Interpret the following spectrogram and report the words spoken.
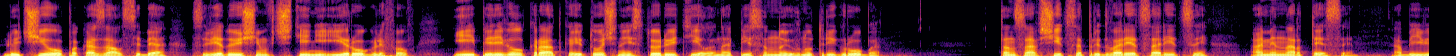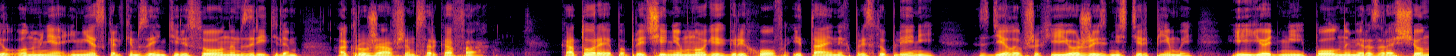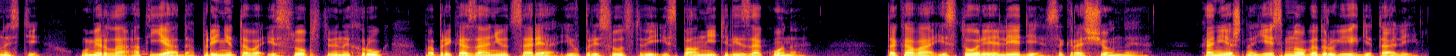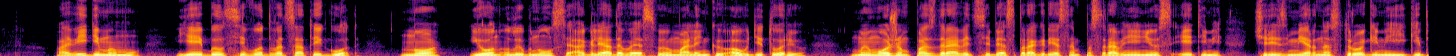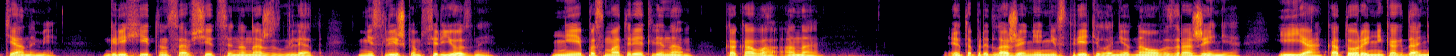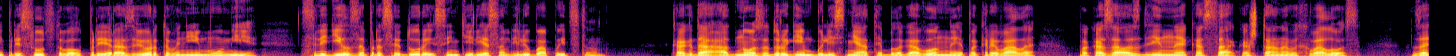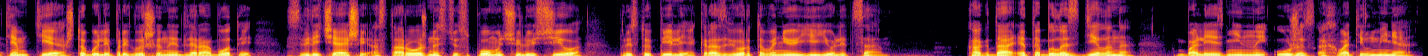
Лючио показал себя сведущим в чтении иероглифов и перевел кратко и точно историю тела, написанную внутри гроба. Танцовщица при дворе царицы Аминартесы, объявил он мне и нескольким заинтересованным зрителям, окружавшим саркофаг, которая по причине многих грехов и тайных преступлений, сделавших ее жизнь нестерпимой и ее дни полными развращенности, умерла от яда, принятого из собственных рук по приказанию царя и в присутствии исполнителей закона. Такова история леди, сокращенная. Конечно, есть много других деталей. По-видимому, ей был всего двадцатый год, но и он улыбнулся, оглядывая свою маленькую аудиторию. Мы можем поздравить себя с прогрессом по сравнению с этими чрезмерно строгими египтянами. Грехи танцовщицы, на наш взгляд, не слишком серьезны. Не посмотреть ли нам, какова она? Это предложение не встретило ни одного возражения, и я, который никогда не присутствовал при развертывании мумии, следил за процедурой с интересом и любопытством. Когда одно за другим были сняты благовонные покрывала, показалась длинная коса каштановых волос. Затем те, что были приглашены для работы, с величайшей осторожностью с помощью Люсио приступили к развертыванию ее лица. Когда это было сделано, болезненный ужас охватил меня.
